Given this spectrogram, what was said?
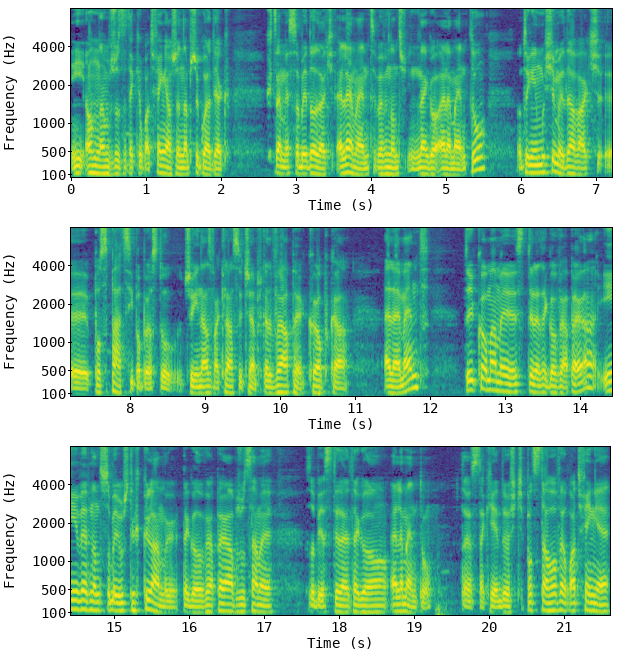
I on nam wrzuca takie ułatwienia, że na przykład jak chcemy sobie dodać element wewnątrz innego elementu, no to nie musimy dawać y, po spacji po prostu, czyli nazwa klasy, czy na przykład wrapper.element, tylko mamy style tego wrappera i wewnątrz sobie już tych klamr tego wrappera wrzucamy sobie style tego elementu. To jest takie dość podstawowe ułatwienie.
